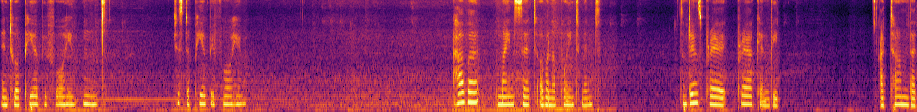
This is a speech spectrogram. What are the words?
and to appear before him. Mm. Just appear before him. Have a mindset of an appointment. Sometimes prayer prayer can be a term that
